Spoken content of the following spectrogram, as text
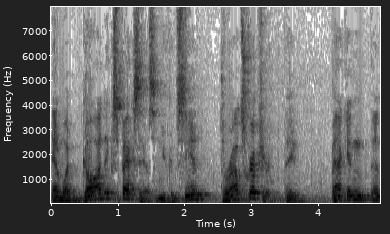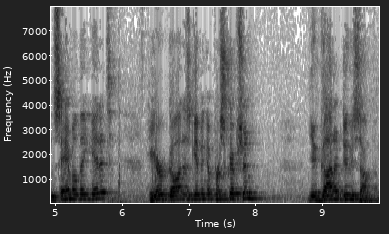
And what God expects is, and you can see it throughout Scripture. They back in, in Samuel they get it. Here God is giving a prescription. You got to do something.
